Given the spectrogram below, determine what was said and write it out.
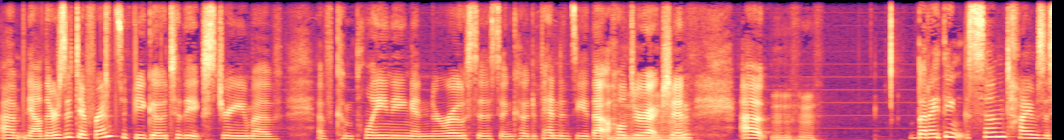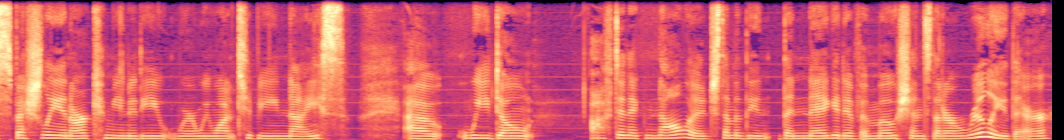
Um, now, there's a difference if you go to the extreme of, of complaining and neurosis and codependency, that whole direction. Uh, Mm-hmm. but I think sometimes, especially in our community where we want to be nice, uh, we don't often acknowledge some of the, the negative emotions that are really there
